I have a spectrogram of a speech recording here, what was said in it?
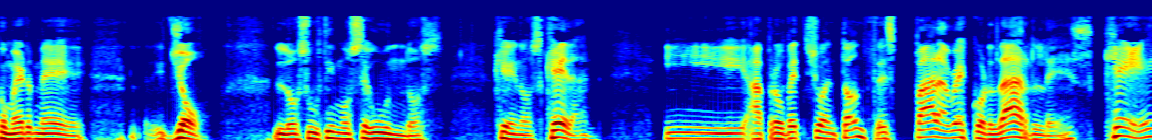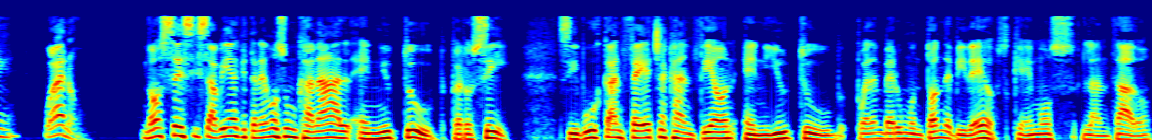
comerme yo los últimos segundos que nos quedan. Y aprovecho entonces para recordarles que, bueno, no sé si sabían que tenemos un canal en YouTube, pero sí, si buscan fecha canción en YouTube, pueden ver un montón de videos que hemos lanzado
